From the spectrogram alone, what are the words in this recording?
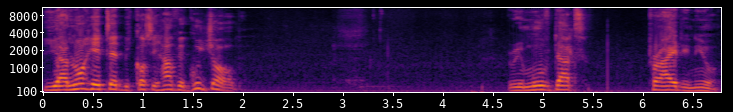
You are not hated because you have a good job. Remove that pride in you.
